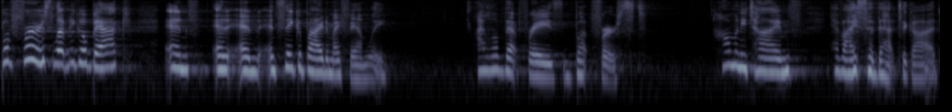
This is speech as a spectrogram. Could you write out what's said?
But first, let me go back and, and, and, and say goodbye to my family. I love that phrase, but first. How many times have I said that to God?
